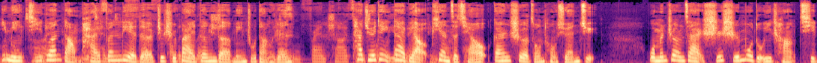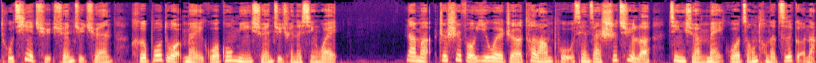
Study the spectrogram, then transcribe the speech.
一名极端党派分裂的支持拜登的民主党人。他决定代表骗子乔干涉总统选举。我们正在实时目睹一场企图窃取选举权和剥夺美国公民选举权的行为。那么，这是否意味着特朗普现在失去了竞选美国总统的资格呢？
